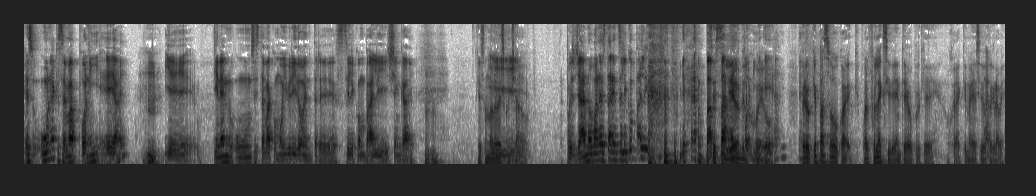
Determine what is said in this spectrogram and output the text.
Es una que se llama Pony AI hmm. y eh, tienen un sistema como híbrido entre Silicon Valley y Shanghai. Eso no lo había escuchado. Pues ya no van a estar en Silicon Valley. se salieron del juego. Pero ¿qué pasó? ¿Cuál, fue el accidente? O porque ojalá que no haya sido tan grave.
